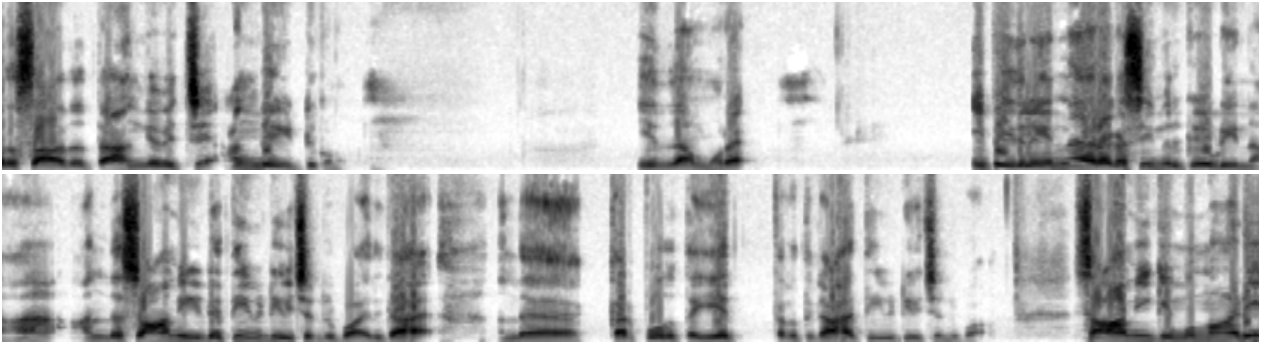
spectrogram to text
பிரசாதத்தை அங்கே வச்சு அங்கே இட்டுக்கணும். இதுதான் முறை. இப்போ இதில் என்ன ரகசியம் இருக்குது அப்படின்னா அந்த சுவாமிகிட்ட தீவிட்டி தீவெட்டி வச்சுட்டு இருப்பா இதுக்காக. அந்த கற்பூரத்தை ஏற்றுறதுக்காக தீவிட்டி வச்சுருப்பா சாமிக்கு முன்னாடி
